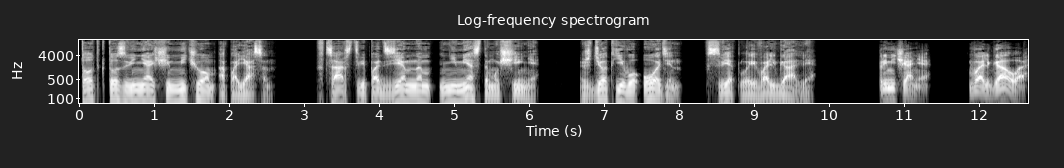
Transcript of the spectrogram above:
тот, кто звенящим мечом опоясан. В царстве подземном не место мужчине. Ждет его Один в светлой Вальгалле. Примечание. Вальгалла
